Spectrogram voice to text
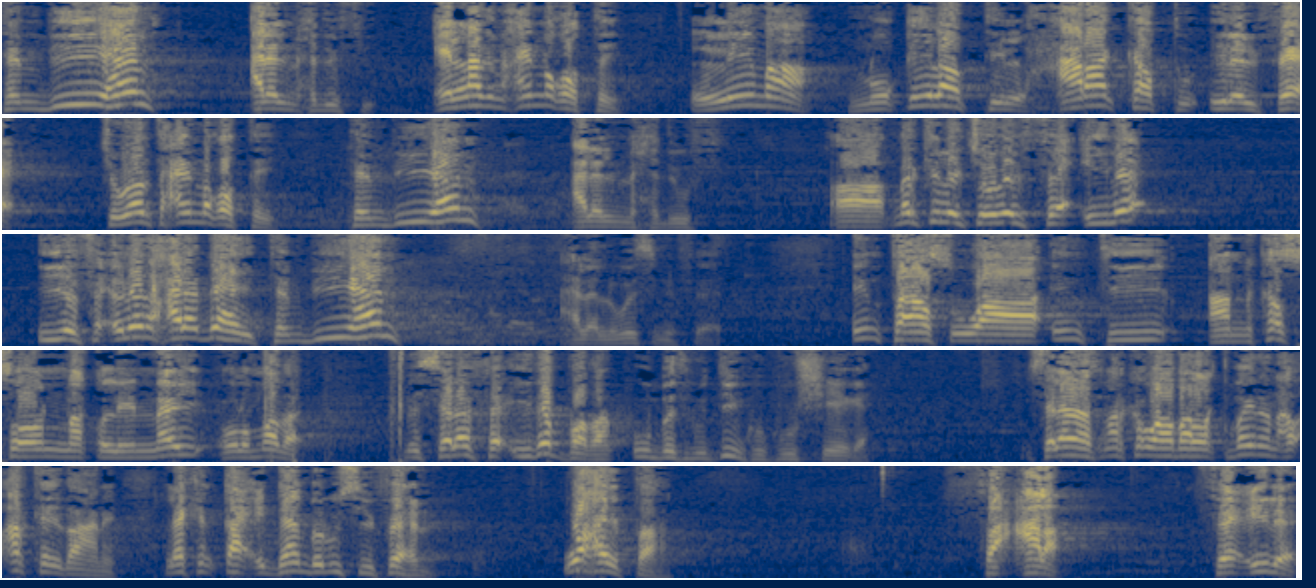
تنبيها على المحdوف ciladii maxay noqotay لma نقلت الحaركaة إلى الفاء jawaabta ay noqotay تنبيها على المحdوف markii la joogay فاعل iyo faclana xala dhahay tambiihan cala alwasni faacil intaas waa intii aan ka soo naqlinay culummada masale faa'iido badan uu badrudiinku kuu sheega masaladaas marka waaba laqbaynan a arkaydaani laakiin qaacidaan baan usii fahmi waxay tahay facala facila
